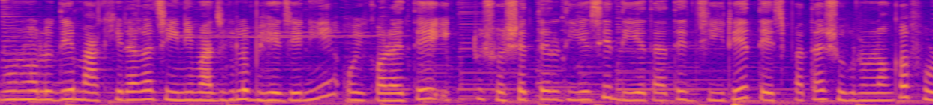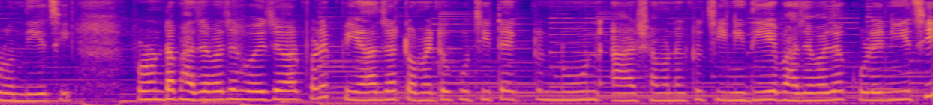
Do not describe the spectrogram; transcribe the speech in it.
নুন, হলুদ দিয়ে মাখিয়ে রাখা চিংড়ি মাছগুলো ভেজে নিয়ে ওই কড়াইতে একটু সর্ষের তেল দিয়েছি, দিয়ে তাতে জিরে, তেজপাতা, শুকনো লঙ্কা ফোড়ন দিয়েছি। ফোড়নটা ভাজা ভাজা হয়ে যাওয়ার পরে পেঁয়াজ আর টমেটো কুচিটা একটু নুন আর সামান্য একটু চিনি দিয়ে ভাজা ভাজা করে নিয়েছি।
